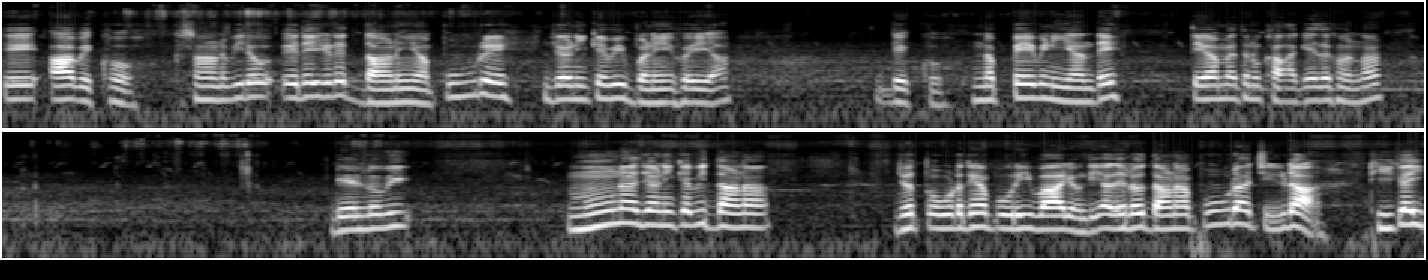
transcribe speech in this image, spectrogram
ਤੇ ਆਹ ਵੇਖੋ, ਕਿਸਾਨ ਵੀਰੋ, ਇਹਦੇ ਜਿਹੜੇ ਦਾਣੇ ਆ, ਪੂਰੇ ਜਾਣੀ ਕਿ ਵੀ ਬਣੇ ਹੋਏ ਆ। ਦੇਖੋ, ਨੱਪੇ ਵੀ ਨਹੀਂ ਜਾਂਦੇ ਤੇ ਆ ਮੈਂ ਤੁਹਾਨੂੰ ਖਾ ਕੇ ਦਿਖਾਉਣਾ ਦੇਖ ਲਓ ਵੀ, ਮੂੰਹ ਨਾਲ ਜਾਣੀ ਕਿ ਵੀ ਦਾਣਾ ਜੋ ਤੋੜਦੇ ਆ ਪੂਰੀ ਆਵਾਜ਼ ਆਉਂਦੀ ਆ, ਦੇਖ ਲਓ ਦਾਣਾ ਪੂਰਾ ਚੀੜਾ, ਠੀਕ ਹੈ ਜੀ?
